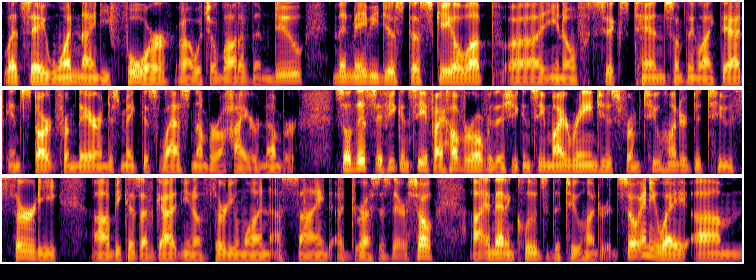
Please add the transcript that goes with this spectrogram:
let's say, 194, uh, which a lot of them do, then maybe just uh, scale up, uh, you know, six 10, something like that, and start from there and just make this last number a higher number. So this, if you can see, if I hover over this, you can see my range is from 200 to 230 uh, because I've got, you know, 31 assigned addresses there. So, uh, and that includes the 200. So anyway, um,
